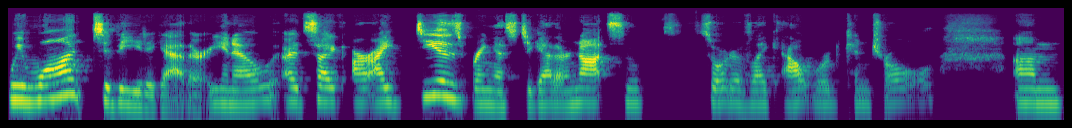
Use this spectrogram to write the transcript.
We want to be together, you know, it's like our ideas bring us together, not some sort of like outward control. Um,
